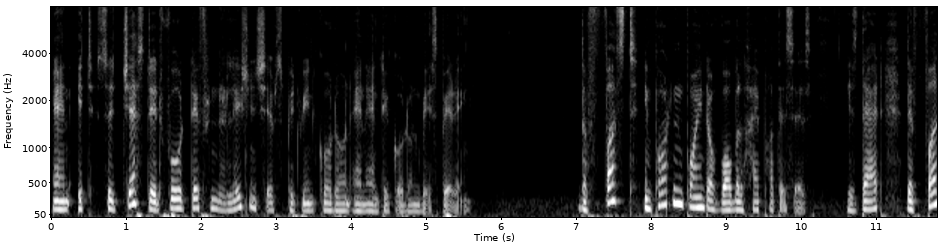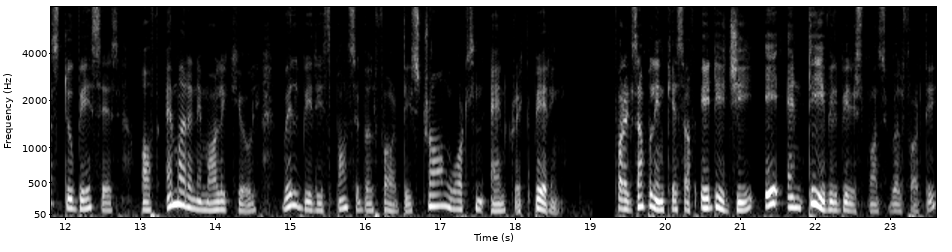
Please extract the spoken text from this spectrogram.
and it suggested four different relationships between codon and anticodon base pairing. The first important point of wobble hypothesis is that the first two bases of mRNA molecule will be responsible for the strong Watson and Crick pairing. For example, in case of ATG, A and T will be responsible for the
